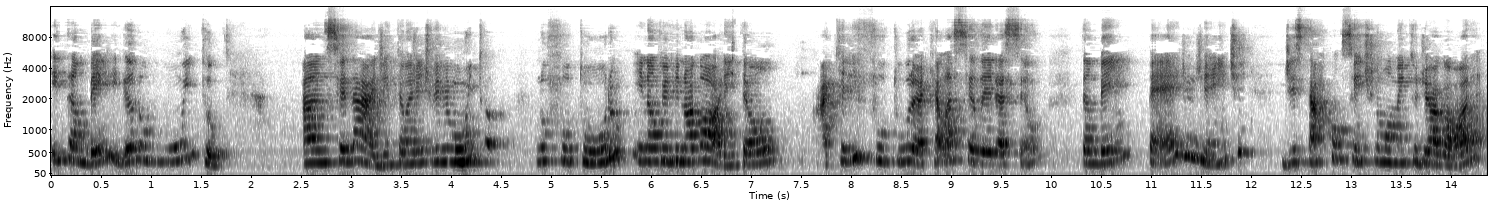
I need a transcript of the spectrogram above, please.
e também ligando muito a ansiedade. Então a gente vive muito no futuro e não vive no agora. Então aquele futuro, aquela aceleração também impede a gente de estar consciente no momento de agora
